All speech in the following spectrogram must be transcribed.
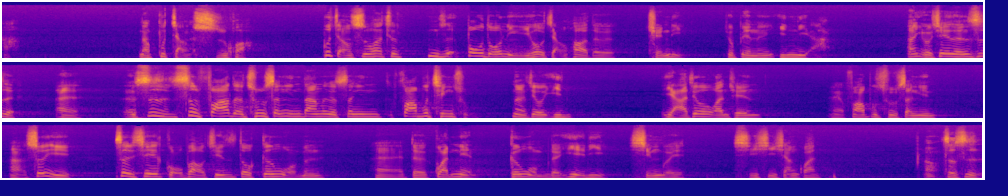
啊，那不讲实话，不讲实话就剥夺你以后讲话的权利。就变成阴哑，啊，有些人是，哎，是是发得出声音，但那个声音发不清楚，那就阴，哑就完全，哎，发不出声音，啊，所以这些果报其实都跟我们，呃的观念，跟我们的业力行为息息相关，啊，这是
